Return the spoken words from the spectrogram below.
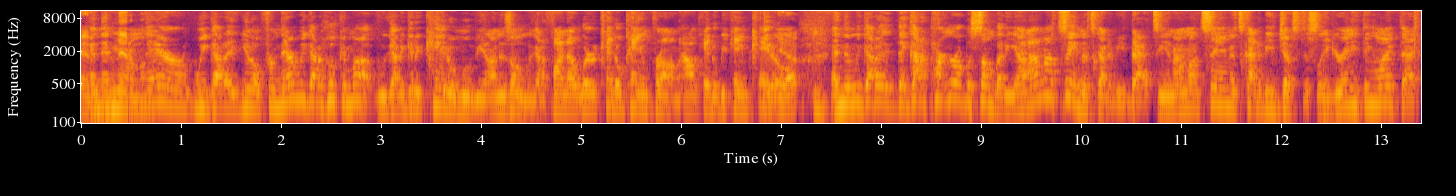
At and then minimum. from there, we gotta, you know, from there we gotta hook him up. We gotta get a Kato movie on his own. We gotta find out where Kato came from, how Kato became Kato, Yep. and then we gotta, they gotta partner up with somebody. And I'm not saying it's gotta be Batsy, and I'm not saying it's gotta be Justice League or anything like that.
